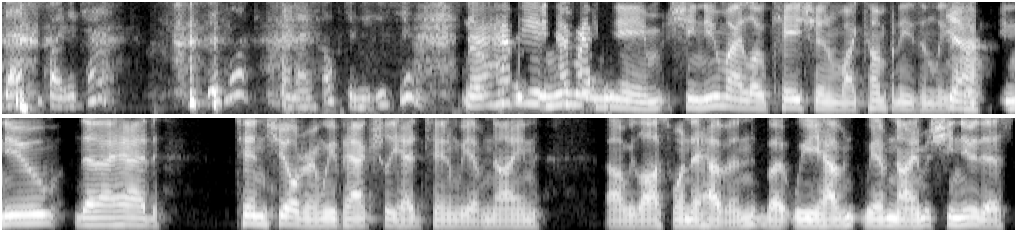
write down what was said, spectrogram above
That's quite a task. Good luck, and I hope to meet you soon. Now, have you she knew my name? She knew my location, my company's in Leesburg. Yeah. She knew that I had 10 children. We've actually had 10. We have nine. Uh, we lost one to heaven, but we have we have nine. But she knew this,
